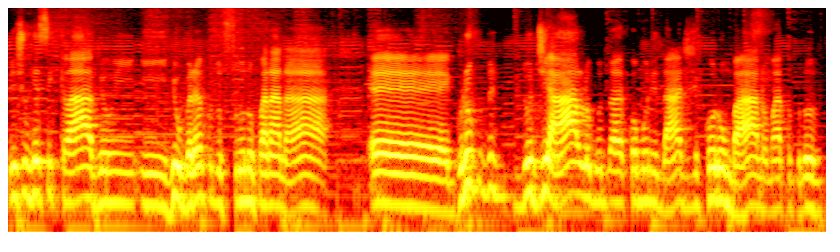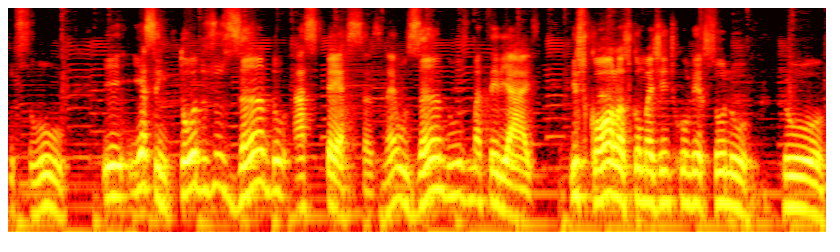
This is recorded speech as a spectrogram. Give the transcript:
lixo reciclável em, em, Rio Branco do Sul, no Paraná, é, grupo do, do, diálogo da comunidade de Corumbá, no Mato Grosso do Sul, e, e, assim, todos usando as peças, né? usando os materiais. Escolas, como a gente conversou no, no,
